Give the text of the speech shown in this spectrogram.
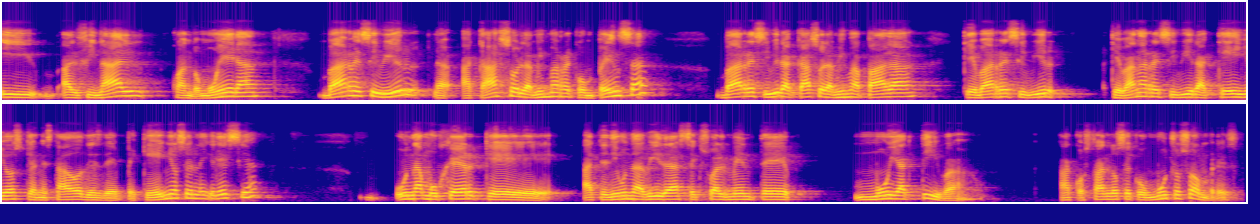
y al final, cuando muera, ¿Va a recibir acaso la misma recompensa? ¿Va a recibir acaso la misma paga que va a recibir que van a recibir aquellos que han estado desde pequeños en la iglesia? Una mujer que ha tenido una vida sexualmente muy activa, acostándose con muchos hombres,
